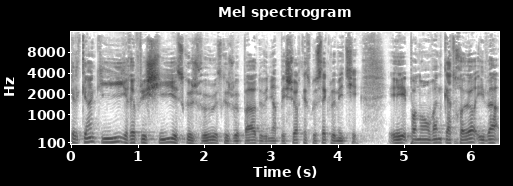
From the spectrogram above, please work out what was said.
quelqu'un qui réfléchit est-ce que je veux, est-ce que je veux pas devenir pêcheur, qu'est-ce que c'est que le métier? Et pendant 24 heures, il va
